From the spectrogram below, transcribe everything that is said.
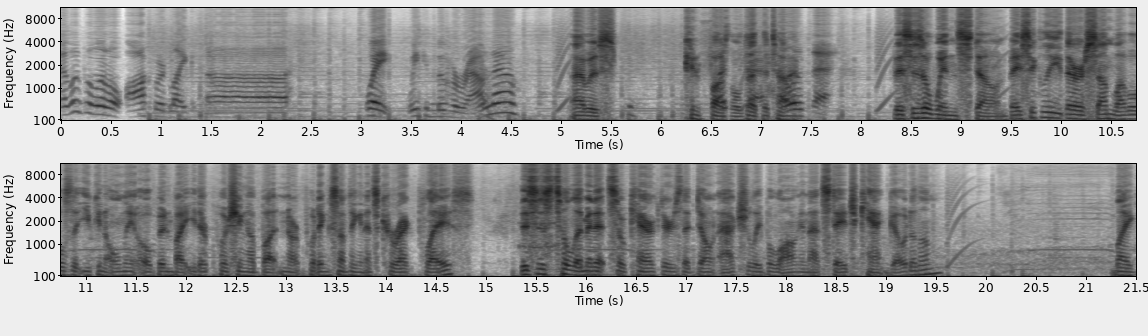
That looked a little awkward, like, uh... Wait, we can move around now? I was confuzzled at the time. This is a windstone. Basically, there are some levels that you can only open by either pushing a button or putting something in its correct place. This is to limit it so characters that don't actually belong in that stage can't go to them. Like,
